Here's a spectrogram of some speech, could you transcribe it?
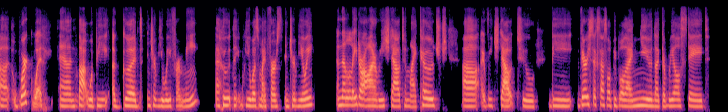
uh, work with and thought would be a good interviewee for me. That who he was my first interviewee. And then later on, I reached out to my coach. Uh, I reached out to the very successful people that I knew, like a real estate,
